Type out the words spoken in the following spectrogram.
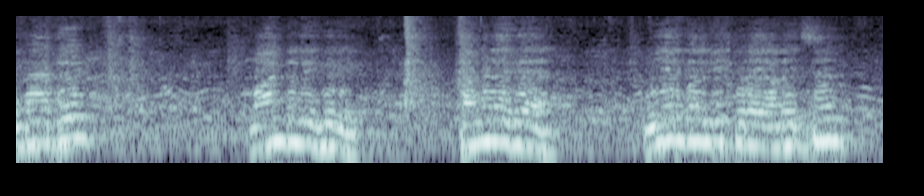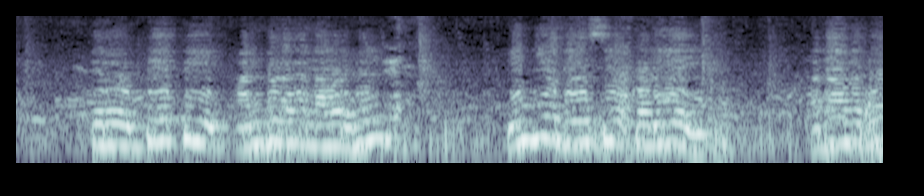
இப்போது மாண்புமிகு தமிழக உயர்கல்வித்துறை அமைச்சர் திரு கே பி அன்பழகன் அவர்கள் இந்திய தேசிய கொடியை அதாவது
